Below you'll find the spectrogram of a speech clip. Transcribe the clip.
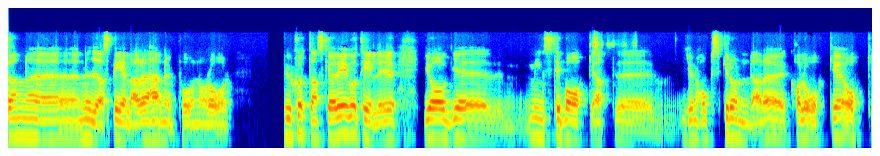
000 eh, nya spelare här nu på några år. Hur sjutton ska det gå till? Jag minns tillbaka att Junhocks grundare Karl-Åke och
